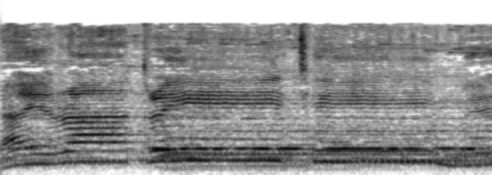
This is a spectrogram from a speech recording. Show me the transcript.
ในราตรีที่มื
